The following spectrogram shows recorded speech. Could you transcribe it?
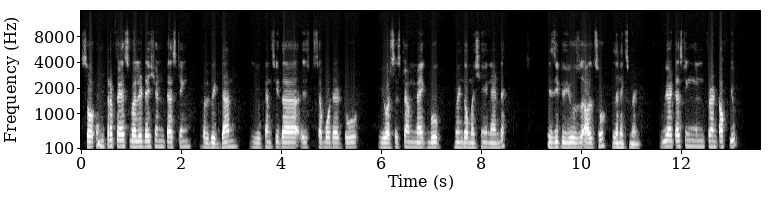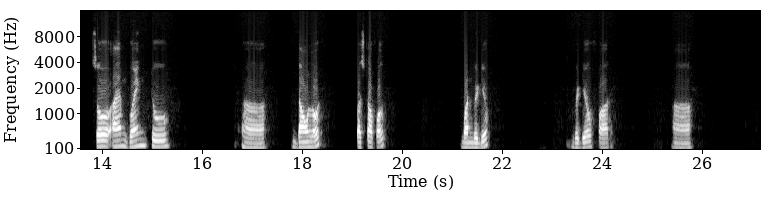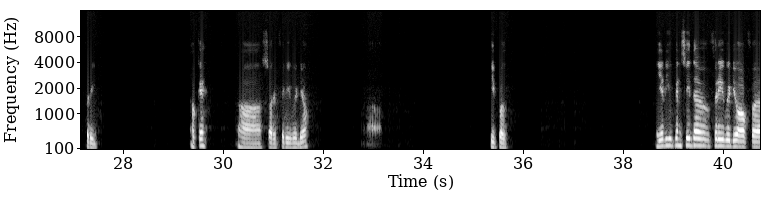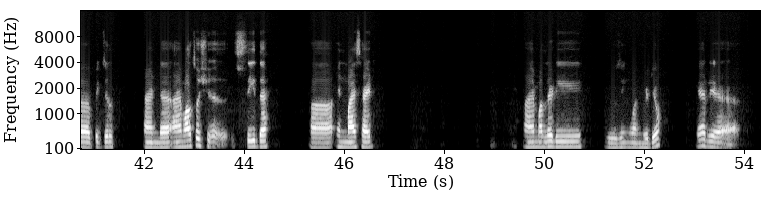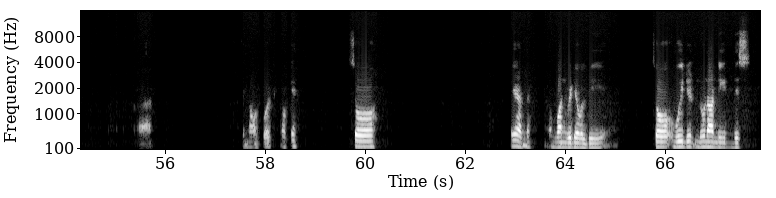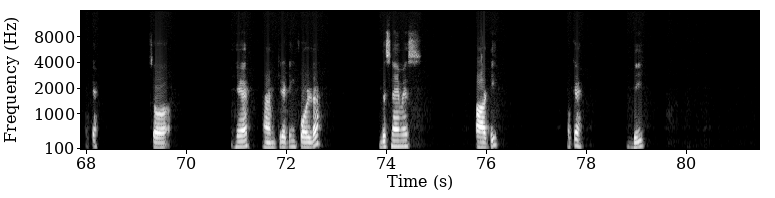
So interface validation testing will be done. You can see the it's supported to your system, MacBook, Window machine, and easy to use also Linux Mint. We are testing in front of you. So I am going to uh, download first of all one video, video for uh, free. Okay, uh, sorry, free video. People. Here you can see the free video of uh, Pexels, and uh, I am also see the uh, in my side I am already using one video. Here uh, in output okay. So here one video will be so we did, do not need this. Okay. So here I am creating folder. This name is RT okay. D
